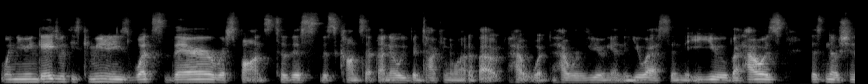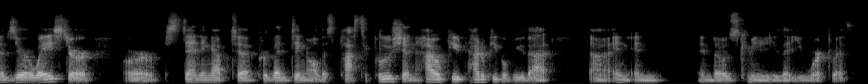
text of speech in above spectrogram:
when you engage with these communities? What's their response to this this concept? I know we've been talking a lot about how what how we're viewing it in the U.S. and the EU, but how is this notion of zero waste or or standing up to preventing all this plastic pollution? How how do people view that uh, in, in, in those communities that you worked with?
